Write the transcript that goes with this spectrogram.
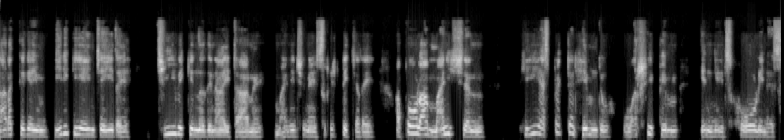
നടക്കുകയും ഇരിക്കുകയും ചെയ്ത് ജീവിക്കുന്നതിനായിട്ടാണ് മനുഷ്യനെ സൃഷ്ടിച്ചത്. അപ്പോൾ ആ മനുഷ്യൻ he expected him to worship him in its holiness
